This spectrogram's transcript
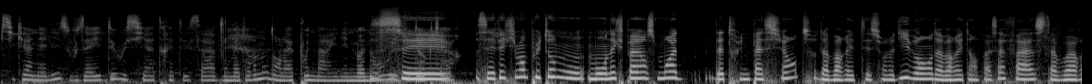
psychanalyste vous a aidé aussi à traiter ça, à vous mettre vraiment dans la peau de Marilyn Monroe et du docteur c'est effectivement plutôt mon, mon expérience, moi, d'être une patiente, d'avoir été sur le divan, d'avoir été en face à face, d'avoir.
